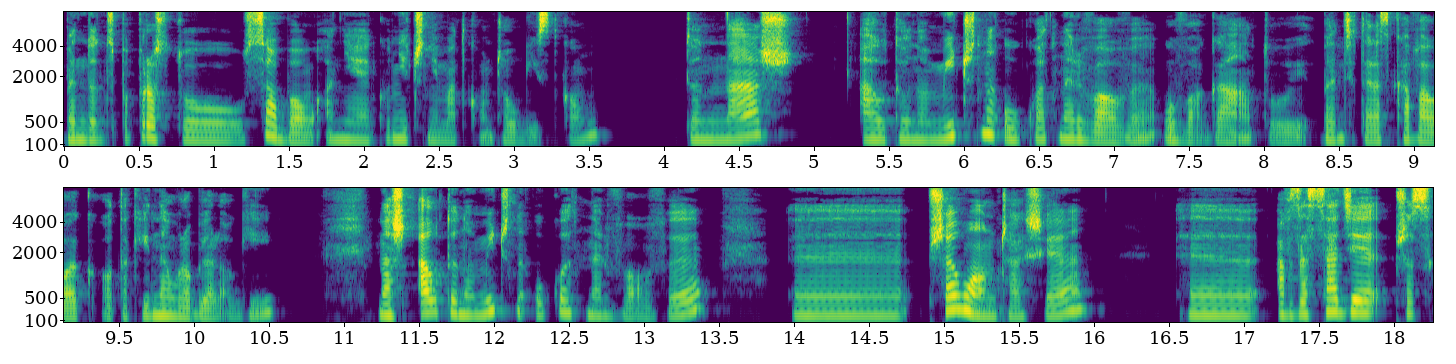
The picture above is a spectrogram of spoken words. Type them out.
będąc po prostu sobą, a nie koniecznie matką czołgistką, to nasz autonomiczny układ nerwowy, uwaga, tu będzie teraz kawałek o takiej neurobiologii, nasz autonomiczny układ nerwowy yy, przełącza się E, a w zasadzie przez,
